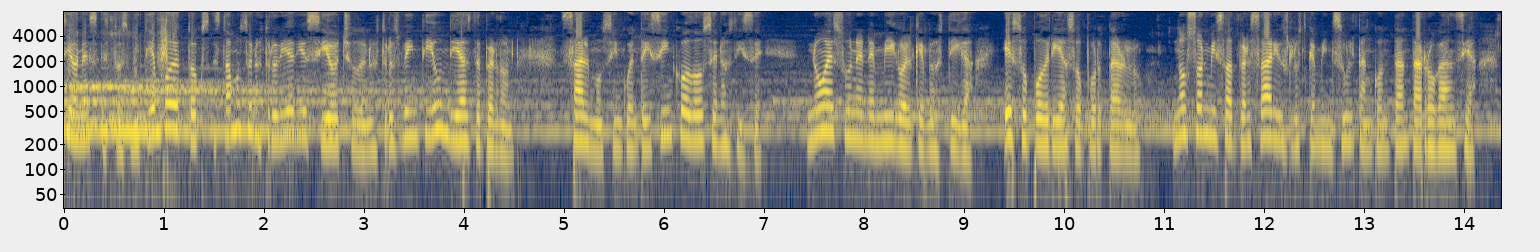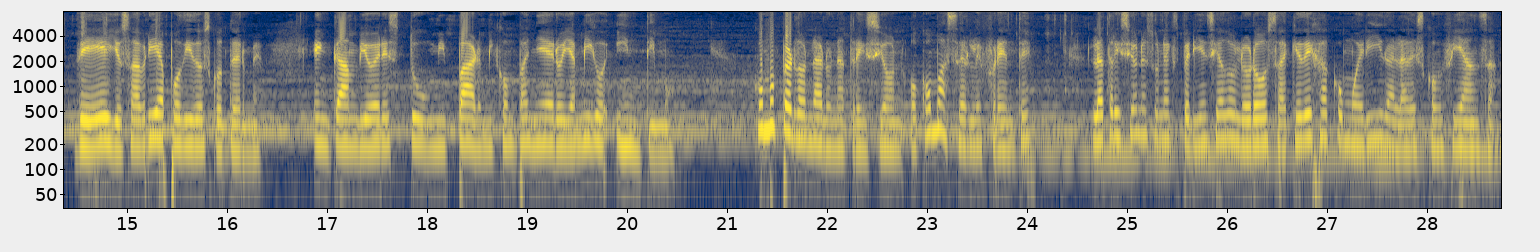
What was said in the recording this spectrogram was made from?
bendiciones, esto es mi tiempo de tox. Estamos en nuestro día 18 de nuestros 21 días de perdón. Salmo 55, 12 nos dice, No es un enemigo el que me hostiga, eso podría soportarlo. No son mis adversarios los que me insultan con tanta arrogancia, de ellos habría podido esconderme. En cambio, eres tú, mi par, mi compañero y amigo íntimo. ¿Cómo perdonar una traición o cómo hacerle frente? La traición es una experiencia dolorosa que deja como herida la desconfianza.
